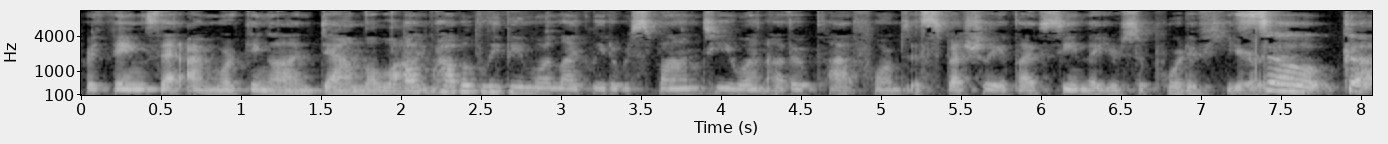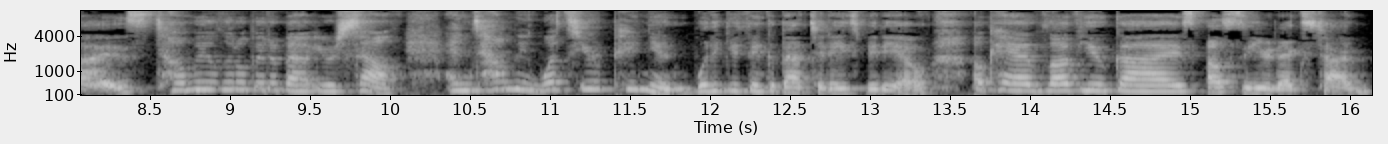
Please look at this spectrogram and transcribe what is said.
for things that I'm working on down the line. I'll probably be more likely to respond to you on other platforms, especially if I've seen that you're supportive here. So, guys, tell me a little bit about yourself and tell me what's your opinion. What did you think about today's video? Okay, I love you guys. I'll see you next time.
